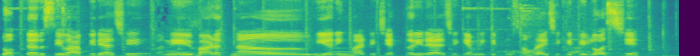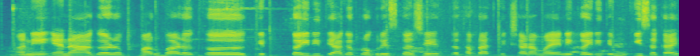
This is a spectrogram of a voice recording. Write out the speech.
ડૉક્ટર સેવા આપી રહ્યા છે અને બાળકના હિયરિંગ માટે ચેક કરી રહ્યા છે કે એમને કેટલું સંભળાય છે, કેટલી લોસ છે. અને એના આગળ મારું બાળક કે કઈ રીતે આગળ પ્રોગ્રેસ કરશે તથા પ્રાથમિક શાળામાં એને કઈ રીતે મૂકી શકાય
